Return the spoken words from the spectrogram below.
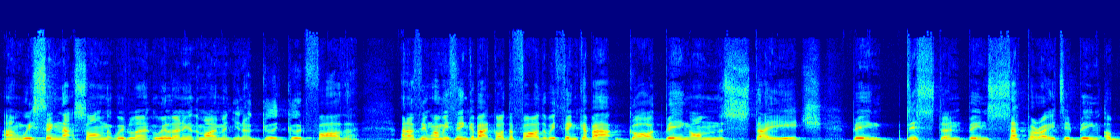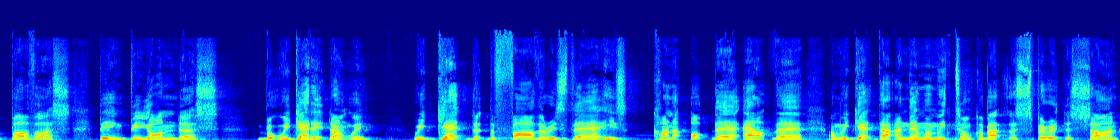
And we sing that song that we've learned, we're learning at the moment, you know, good, good father. And I think when we think about God the Father, we think about God being on the stage, being distant, being separated, being above us, being beyond us. But we get it, don't we? We get that the Father is there, He's kind of up there, out there, and we get that. And then when we talk about the Spirit, the Son,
